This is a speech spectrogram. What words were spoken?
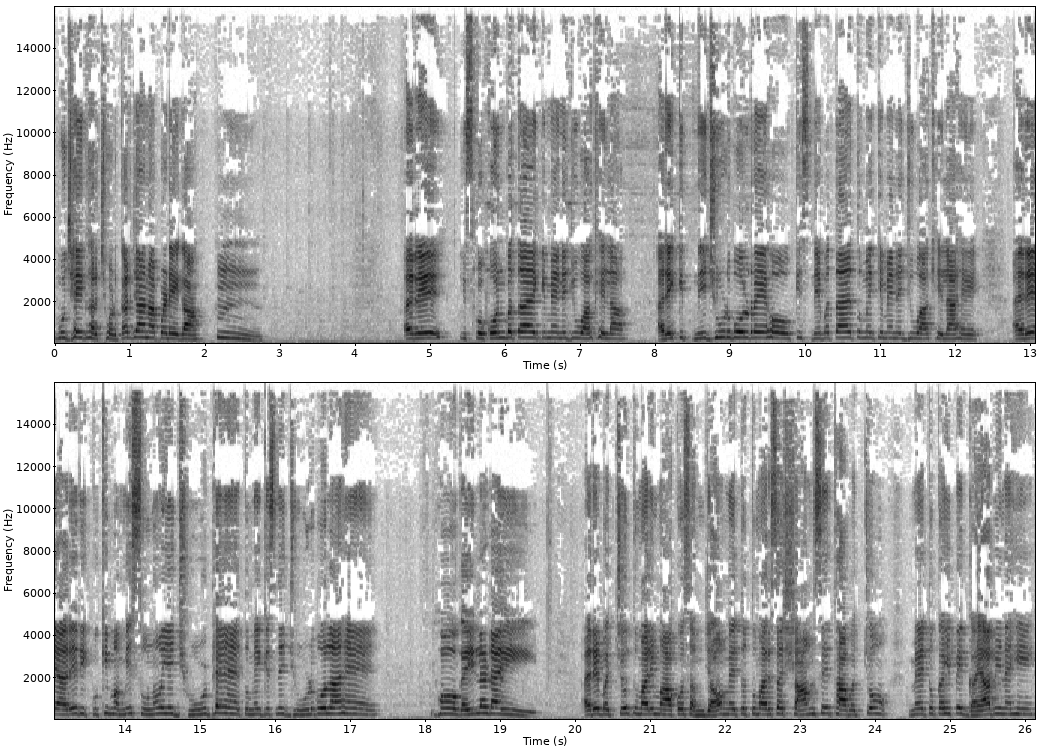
मुझे ही घर छोड़कर जाना पड़ेगा। हम्म। अरे, इसको कौन बताया कि मैंने जुआ खेला? अरे, कितनी झूठ बोल रहे हो? किसने बताया तुम्हें कि मैंने जुआ खेला है? अरे अरे, रिकू की मम्मी, सुनो, ये झूठ है। तुम्हें किसने झूठ बोला है? हो गई लड़ाई। अरे बच्चों, तुम्हारी माँ को समझाओ, मैं तो तुम्हारे साथ शाम से था बच्चों, मैं तो कहीं पे गया भी नहीं।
